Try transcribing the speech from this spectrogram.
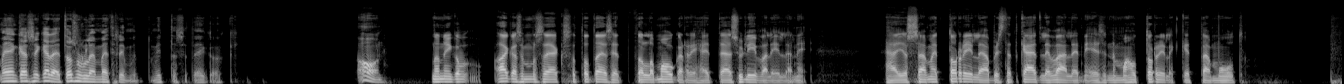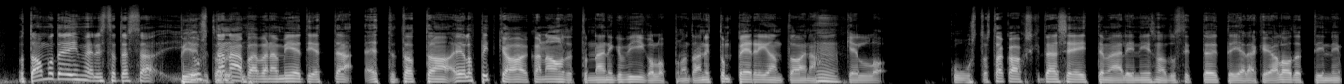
meidän käsi kädet on sulle metrin mit- mittaiset, eikö olekin? On. No niin kuin aikaisemmassa jaksossa totesin, että tuolla moukari heittää sylivälillä, niin hän, jos sä menet torille ja pistät kädet levälle, niin ei sinne mahu torille ketään muuta. Mutta on muuten ihmeellistä tässä, Pieni just tori. tänä päivänä mieti, että, että tota, ei ole pitkään aikaa nauhoitettu näin niin viikonloppuna. Tai nyt on perjantaina Mm. kello 16.27, eli niin sanotusti töiden jälkeen aloitettiin, niin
